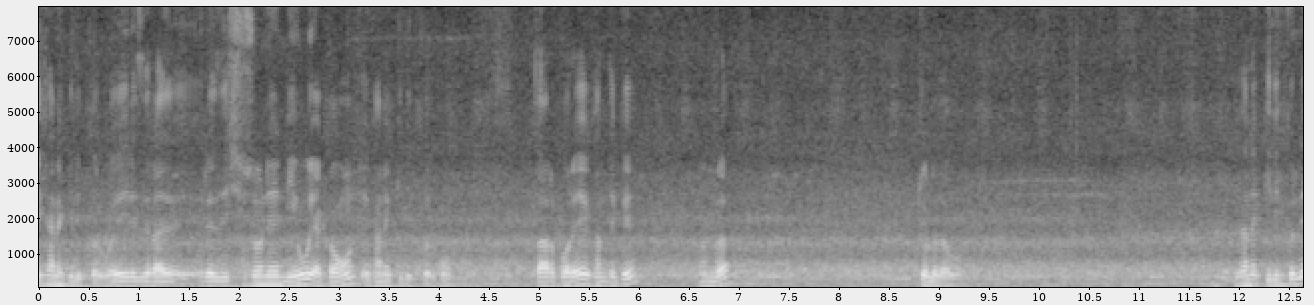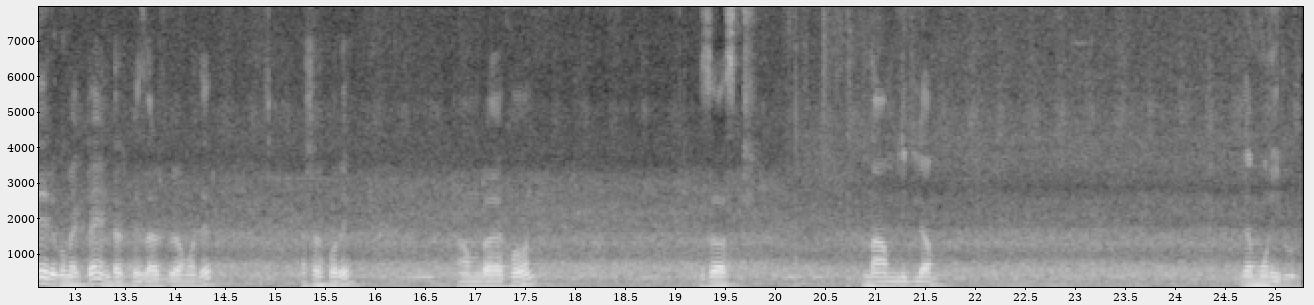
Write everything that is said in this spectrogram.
এইখানে ক্লিক করব। এই রেজিস্ট্রেশনে নিউ অ্যাকাউন্ট এখানে ক্লিক করব। তারপরে এখান থেকে আমরা চলে যাব। এখানে ক্লিক করলে এরকম একটা ইন্টারফেস আসবে আমাদের। আসার পরে আমরা এখন জাস্ট নাম লিখলাম। মনিরুল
